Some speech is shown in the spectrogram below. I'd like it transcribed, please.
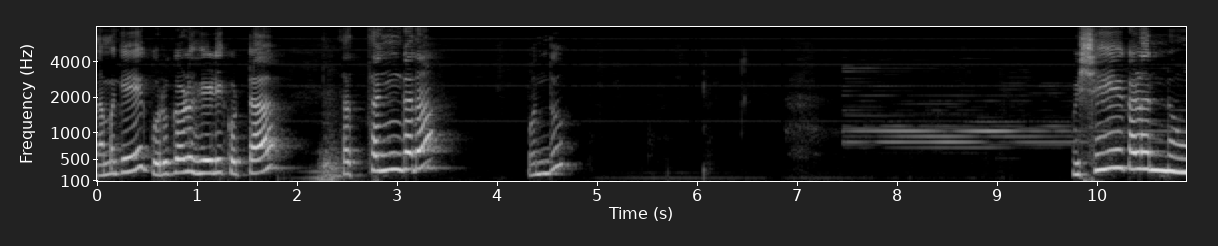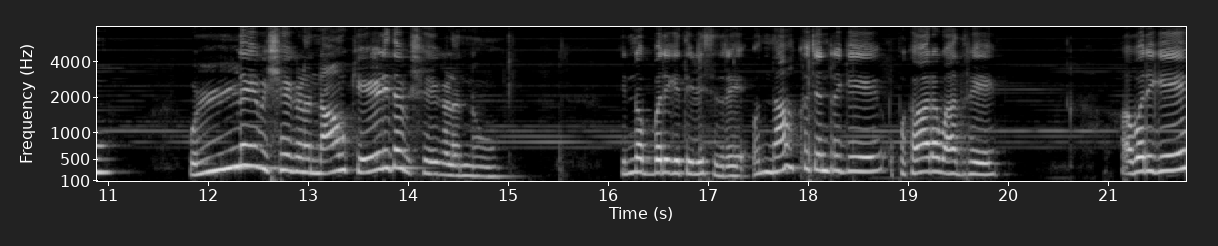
ನಮಗೆ ಗುರುಗಳು ಹೇಳಿಕೊಟ್ಟ ಸತ್ಸಂಗದ ಒಂದು. ವಿಷಯಗಳನ್ನು ಒಳ್ಳೆಯ ವಿಷಯಗಳನ್ನು, ನಾವು ಕೇಳಿದ ವಿಷಯಗಳನ್ನು ಇನ್ನೊಬ್ಬರಿಗೆ ತಿಳಿಸಿದರೆ, ಒಂದು ನಾಲ್ಕು ಜನರಿಗೆ ಉಪಕಾರವಾದರೆ, ಅವರಿಗೆ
